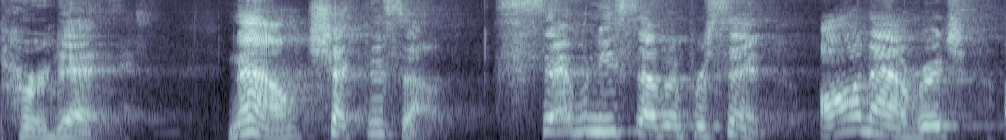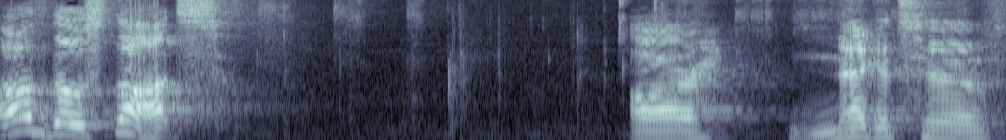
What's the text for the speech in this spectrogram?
per day. Now, check this out 77% on average of those thoughts are negative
